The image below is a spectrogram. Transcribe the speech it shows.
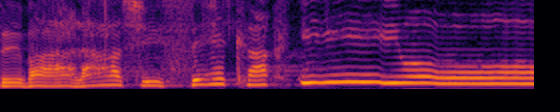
素晴らしい世界を。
